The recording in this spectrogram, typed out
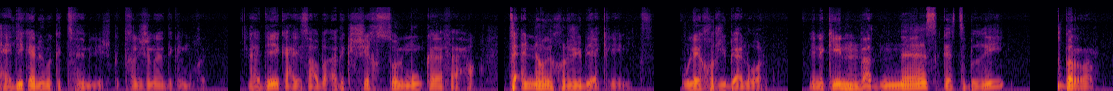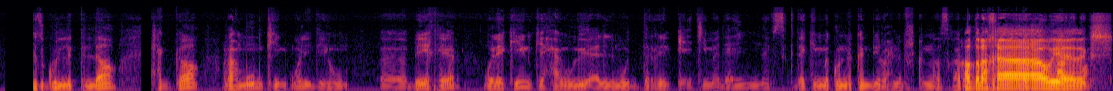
هذيك أنا ما كتفهمليش. كتخليش أنا هذيك المخي هذيك عصابه هذاك الشيء خصو المكافحة. حتى أنه يخرج يبيع كلينيكس ولا يخرج يبيع الورد. يعني كاين. بعض الناس كتبغي تبرر. كتقول لك لا حقا راه ممكن والديهم آه، بخير ولكن كيحاولوا يعلموا الدري الاعتماد على النفس. كذا كما كنا كنديروا حنا فاش كنا صغار. هضره خاوية هذاك الشيء.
